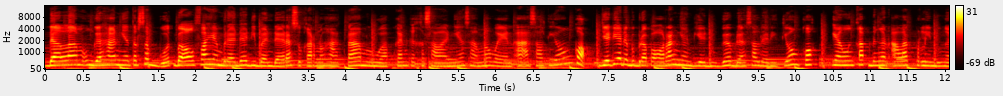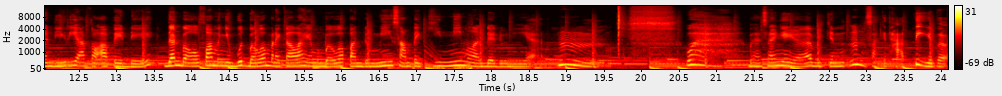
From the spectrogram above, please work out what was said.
Dalam unggahannya tersebut, Mbak Olva yang berada di Bandara Soekarno-Hatta meluapkan kekesalannya sama WNA asal Tiongkok. Jadi ada beberapa orang yang dia duga berasal dari Tiongkok yang lengkap dengan alat perlindungan diri atau APD dan Mbak Olva menyebut bahwa mereka lah yang membawa pandemi sampai kini melanda dunia. Hmm, wah bahasanya ya bikin mm, sakit hati gitu.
